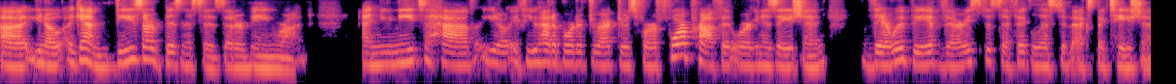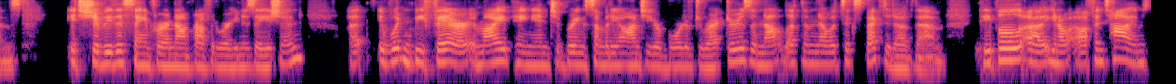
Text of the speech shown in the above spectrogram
Uh, you know, again, these are businesses that are being run. And you need to have, you know, if you had a board of directors for a for profit organization, there would be a very specific list of expectations. It should be the same for a nonprofit organization. Uh, it wouldn't be fair, in my opinion, to bring somebody onto your board of directors and not let them know what's expected of them. People, uh, you know, oftentimes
